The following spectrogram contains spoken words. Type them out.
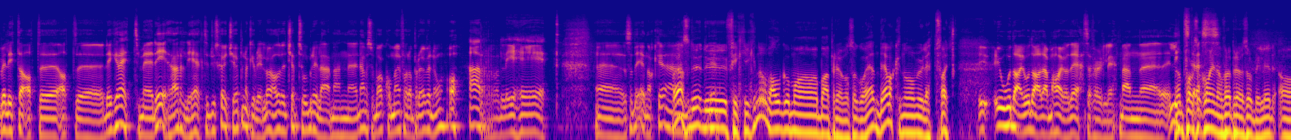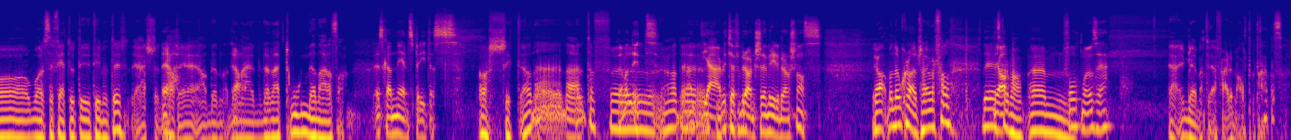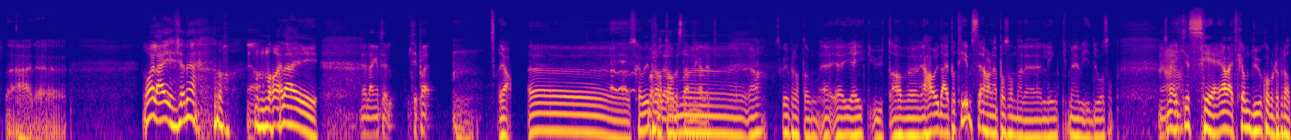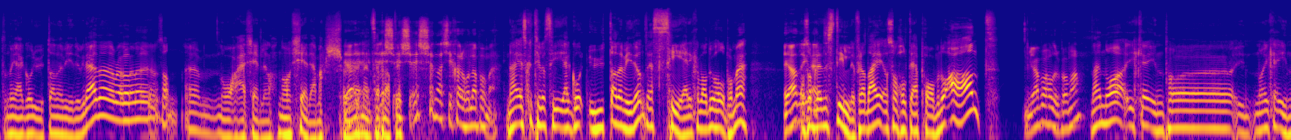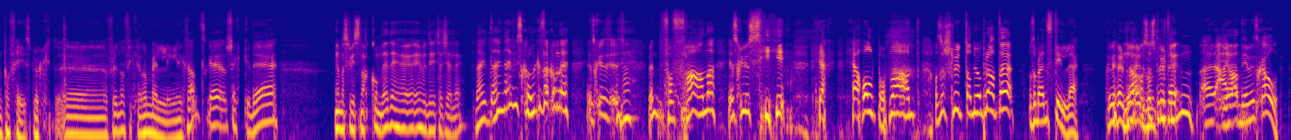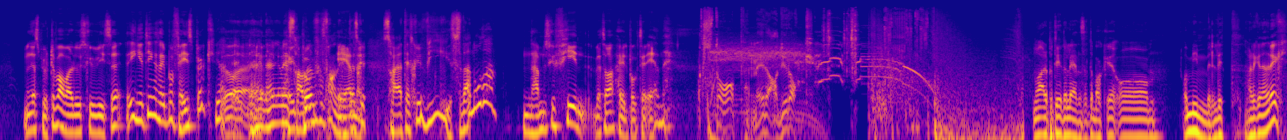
vel litt at, eh, at eh, det er greit med det, herlighet. Du skal jo kjøpe noen briller. Jeg hadde allerede kjøpt solbriller, men de som bare kommer for å prøve nå Å, herlighet! Eh, Så det er noe ja, så du, du fikk ikke noe valg om å bare prøve oss å gå igjen? Det var ikke noe mulighet for. Jo da, jo da, de har jo det, selvfølgelig. Men litt Men litt folk som kommer stress. innom for å prøve solbriller og bare ser fet ut i ti minutter Jeg skjønner Ja. at det, ja, den, den, Ja. Er, den er tung, den her, altså. Det skal nedsprites. Å, shit. Ja, det, det er en tøff Det var nytt. Ja, det, er en jævlig tøff bransje, den brillebransjen. ass. ja, men de klarer seg i hvert fall. Det skal Ja. de ha. Um, Folk må jo se. ja, jeg gleder meg til vi er ferdig med alt dette her, altså. Det er uh, Nå er jeg lei, kjenner jeg. Nå, Ja. nå er jeg lei. Det er lenge til, tipper jeg. Ja. Øh, skal vi prate om uh, Ja, skal vi prate om jeg, jeg, jeg gikk ut av øh, Jeg har jo deg på Teams, jeg har deg på sånn link med video og sånn. Som jeg ikke ser Jeg veit ikke om du kommer til å prate når jeg går ut av det videogreiene. Sånn. Um, nå er jeg kjedelig, nå. Nå kjeder jeg meg sjøl ja, mens jeg prater. jeg, jeg skjønner ikke hva du holder på med. Nei, jeg skulle til å si jeg går ut av den videoen, så jeg ser ikke hva du holder på med. Ja, Og så ble det stille fra deg, og så holdt jeg på med noe annet. Ja, hva holder du på med? Nei, nå gikk jeg inn på inn, Nå gikk jeg inn på Facebook, uh, Fordi nå fikk jeg noen meldinger, ikke sant? Skal jeg sjekke det? Ja, men Skal vi snakke om det? Det er jo drita kjedelig. Nei, nei, nei, vi skal ikke snakke om det! Jeg skulle, men for faen, da! Jeg skulle jo si jeg, jeg holdt på med noe annet, og så slutta du å prate! Og så ble det stille. Skal vi høre på Ja, høydepunkter? Er, er Ja. det det vi skal? Men jeg spurte hva var det du skulle vise. Det Ingenting. Jeg sa på Facebook. Ja, Og, nei, nei, men jeg sa vel for faen jeg skulle, Sa jeg at jeg skulle vise deg noe, da? Nei, men du skulle fin Vet du hva? Høydepunkter enig. Stå opp med Radiorock. Nå er det på tide å lene seg tilbake og, og mimre litt. Er det ikke det, Henrik?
